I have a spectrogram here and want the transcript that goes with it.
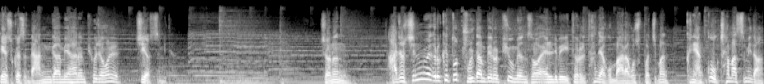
계속해서 난감해하는 표정을 지었습니다. 저는 아저씨는 왜 그렇게 또 줄담배를 피우면서 엘리베이터를 타냐고 말하고 싶었지만 그냥 꾹 참았습니다.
